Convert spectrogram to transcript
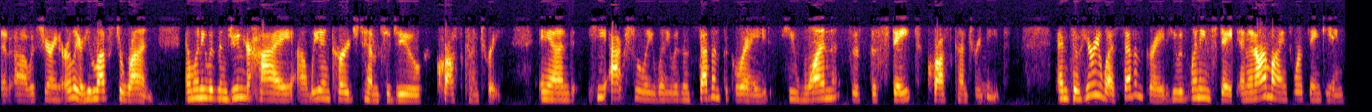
that uh, was sharing earlier. He loves to run, and when he was in junior high, uh, we encouraged him to do cross country. And he actually, when he was in seventh grade, he won the, the state cross country meet. And so here he was, seventh grade. He was winning state, and in our minds, we're thinking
